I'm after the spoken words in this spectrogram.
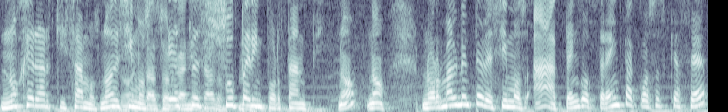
No jerarquizamos, no decimos, estás esto es organizado". súper importante, ¿no? No. Normalmente decimos, ah, tengo 30 cosas que hacer,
